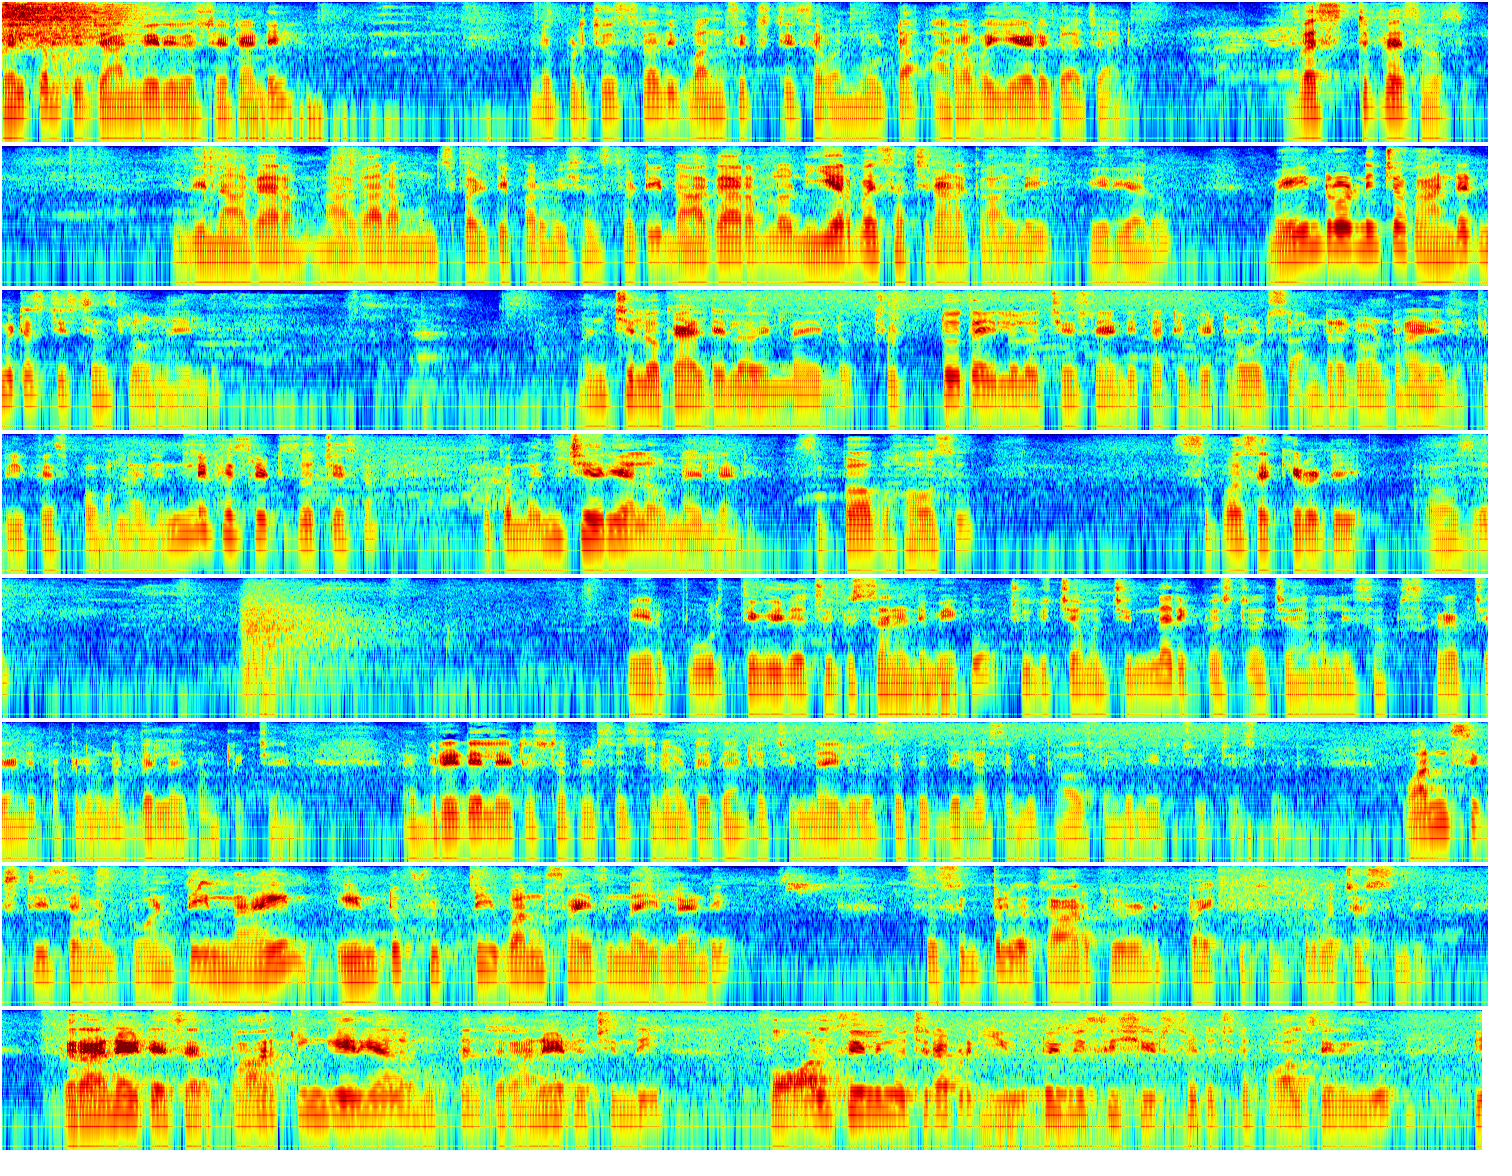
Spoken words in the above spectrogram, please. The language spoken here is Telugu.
Welcome to Janvi real estate అండి. మనం ఇప్పుడు చూస్తున్నది వన్ సిక్స్టీ సెవెన్ నూట అరవై ఏడు గజాలు వెస్ట్ ఫేస్ హౌస్. ఇది నాగారం నాగారం మున్సిపాలిటీ పర్మిషన్స్ తోటి నాగారంలో నియర్ బై సత్యనారాయణ కాలనీ ఏరియాలో. మెయిన్ రోడ్ నుంచి ఒక హండ్రెడ్ మీటర్స్ డిస్టెన్స్లో ఉన్న ఇల్లు. మంచి లొకాలిటీలో ఉన్న ఇల్లు. చుట్టూతో ఇల్లులు వచ్చేసినాయండి. Thirty feet roads underground drainage three phase power line అన్ని ఫెసిలిటీస్ వచ్చేసిన ఒక మంచి ఏరియాలో ఉన్న ఇల్లు అండి superb house. Super security house మీరు పూర్తి వీడియో చూపిస్తానండి మీకు. చూపించామని చిన్న రిక్వెస్ట్ నా ఛానల్ని సబ్స్క్రైబ్ చేయండి. పక్కనే ఉన్న బెల్ ఐకాన్ క్లిక్ చేయండి. ఎవ్రీడే లేటెస్ట్ అప్డేట్స్ వస్తూనే ఉంటాయి. దాంట్లో చిన్న ఇల్లు వస్తే పెద్ద ఇల్లు వస్తే మీకు కావాల్సింది మీరు చూస్ చేసుకోండి. One sixty seven twenty nine into fifty one size ఉన్న ఇల్లు అండి. సో సింపుల్గా కార్ చూడండి. పైకి సింపుల్గా వచ్చేస్తుంది. గ్రానైట్ వేసారు పార్కింగ్ ఏరియాలో మొత్తం గ్రానైట్ వచ్చింది. ఫాల్ సీలింగ్ వచ్చినప్పటికి యూపీవీసీ షీట్స్ తోటి వచ్చిన ఫాల్ సీలింగ్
